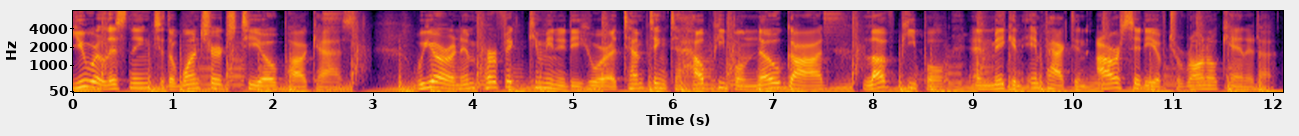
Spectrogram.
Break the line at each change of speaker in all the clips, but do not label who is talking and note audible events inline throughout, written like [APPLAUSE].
You are listening to the One Church TO podcast. We are an imperfect community who are attempting to help people know God, love people, and make an impact in our city of Toronto, Canada.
